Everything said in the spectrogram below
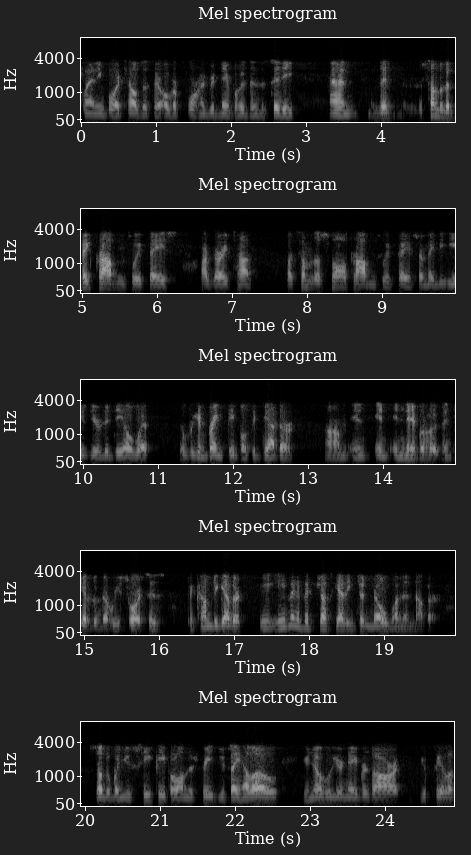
Planning Board tells us there are over 400 neighborhoods in the city, and that some of the big problems we face are very tough, but some of the small problems we face are maybe easier to deal with if we can bring people together um, in, in, in neighborhoods and give them the resources to come together, e- even if it's just getting to know one another. So that when you see people on the street, you say hello, you know who your neighbors are, you feel a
